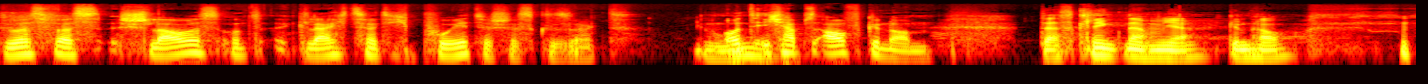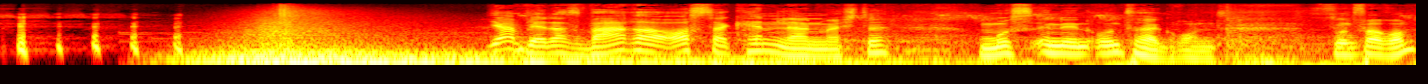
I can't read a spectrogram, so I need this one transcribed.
Du hast was Schlaues und gleichzeitig Poetisches gesagt. Mhm. Und ich habe es aufgenommen. Das klingt nach mir, genau. ja, wer das wahre Oster kennenlernen möchte, muss in den Untergrund. Und warum?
